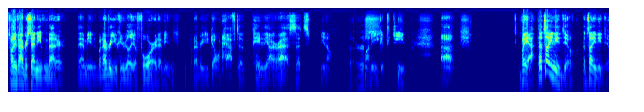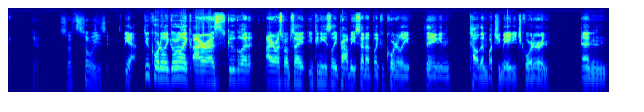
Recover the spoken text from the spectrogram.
25% even better. I mean, whatever you can really afford. I mean, whatever you don't have to pay to the IRS, that's, you know, The earth. money you get to keep. Uh, but yeah, that's all you need to do. That's all you need to do. Yeah. So that's so easy. Yeah, do quarterly. Go to like IRS, Google it, IRS website. You can easily probably set up like a quarterly thing and tell them what you made each quarter and and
